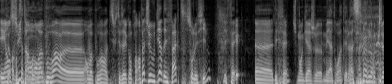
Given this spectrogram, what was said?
et fait ensuite, on, va pouvoir, euh, on va pouvoir discuter. Vous allez comprendre. En fait, je vais vous dire des facts sur le film, Des faits. euh, des faits. Je m'engage, euh, mais à droite, hélas. Donc je...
